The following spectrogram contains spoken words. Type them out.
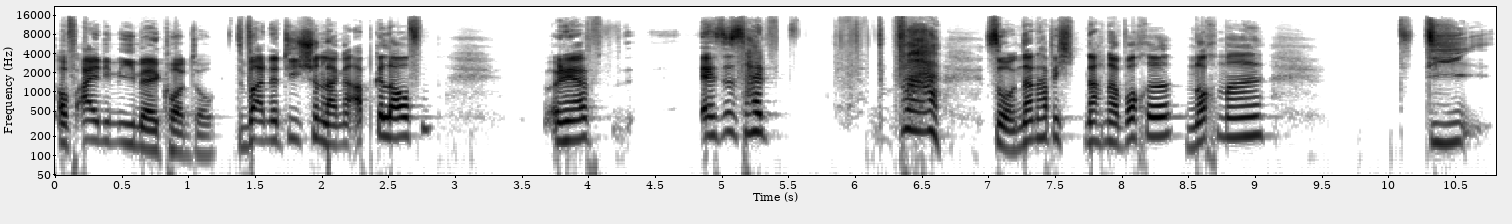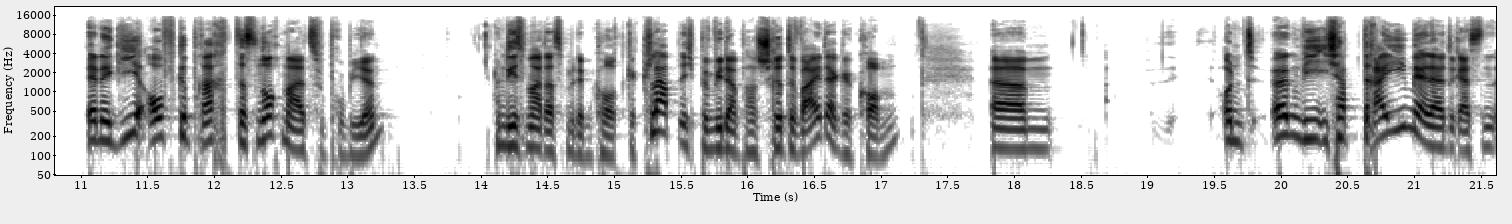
Auf einem E-Mail-Konto. War natürlich schon lange abgelaufen. Und ja, es ist halt. So, und dann habe ich nach einer Woche nochmal die Energie aufgebracht, das nochmal zu probieren. Und diesmal hat das mit dem Code geklappt. Ich bin wieder ein paar Schritte weitergekommen. Ähm, und irgendwie, ich habe drei E-Mail-Adressen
